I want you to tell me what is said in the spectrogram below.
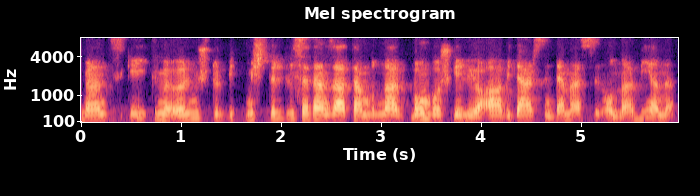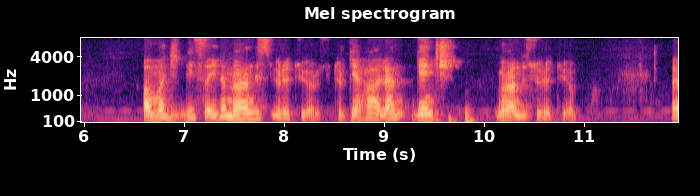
mühendislik eğitimi ölmüştür, bitmiştir. Liseden zaten bunlar bomboş geliyor, abi dersin demezsin. Onlar bir yana. Ama ciddi sayıda mühendis üretiyoruz. Türkiye halen genç mühendis üretiyor. E,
